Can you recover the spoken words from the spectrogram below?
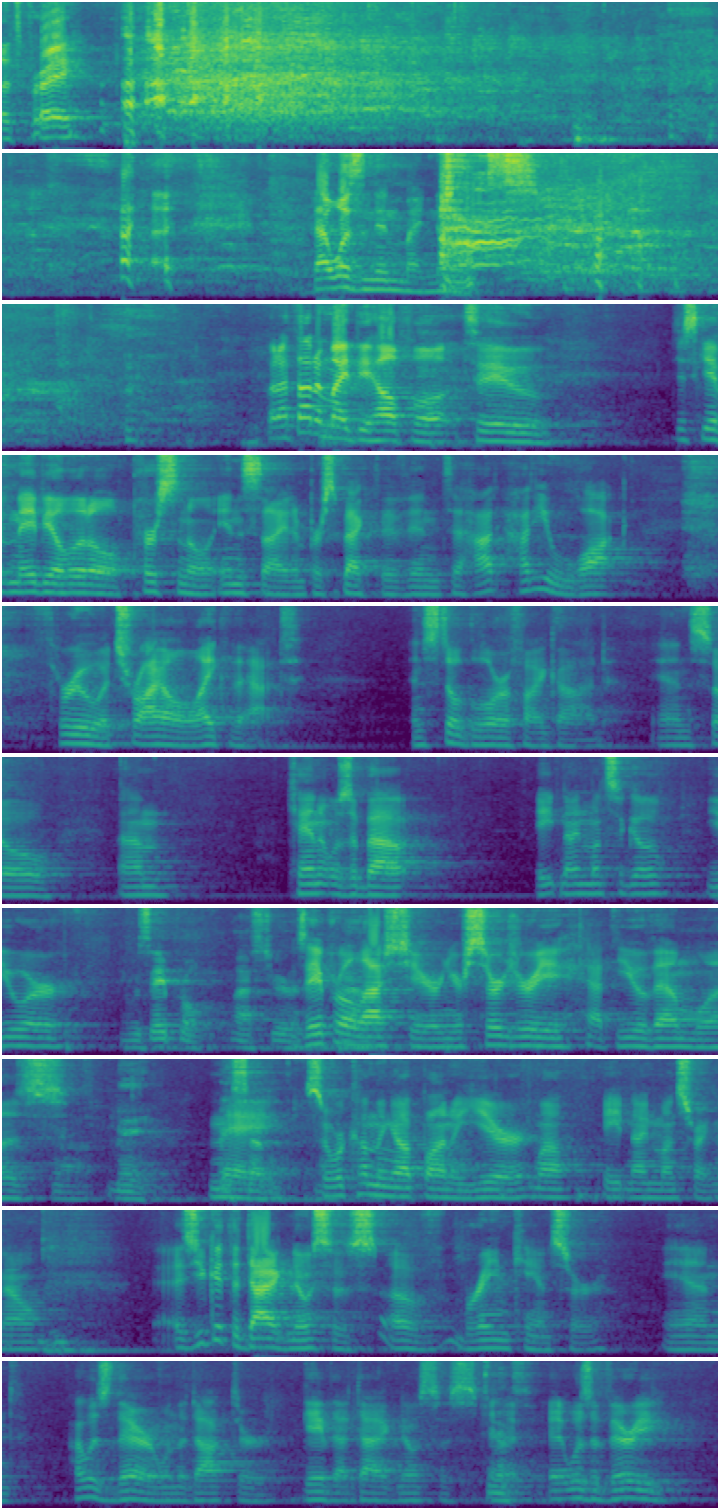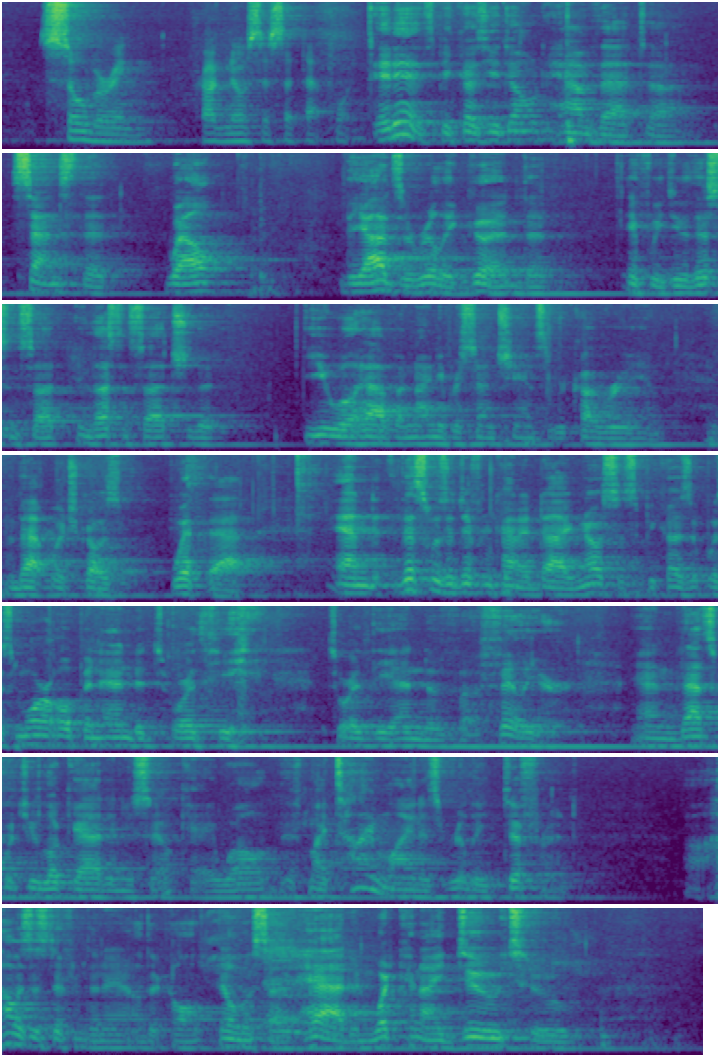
Let's pray. that wasn't in my notes. but I thought it might be helpful to just give maybe a little personal insight and perspective into how, how do you walk through a trial like that and still glorify God. And so, um, Ken, it was about eight, nine months ago. You were it was April last year. It was April yeah. last year, and your surgery at the U of M was uh, May. May. May so we're coming up on a year, well, eight, nine months right now. Mm-hmm. As you get the diagnosis of brain cancer, and I was there when the doctor gave that diagnosis, and yes. it, it was a very sobering prognosis at that point. It is, because you don't have that uh, sense that, well, the odds are really good that if we do this and such, and thus and such, that you will have a 90% chance of recovery and, and that which goes with that. And this was a different kind of diagnosis because it was more open-ended toward the, toward the end of uh, failure. And that's what you look at and you say, okay, well, if my timeline is really different, uh, how is this different than any other illness I've had? And what can I do to,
